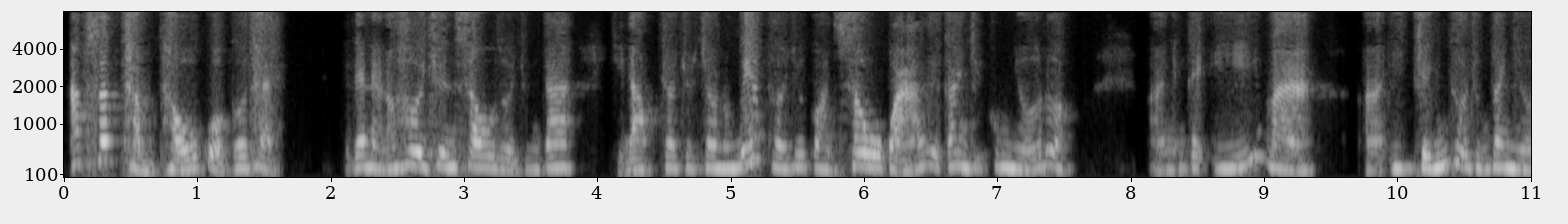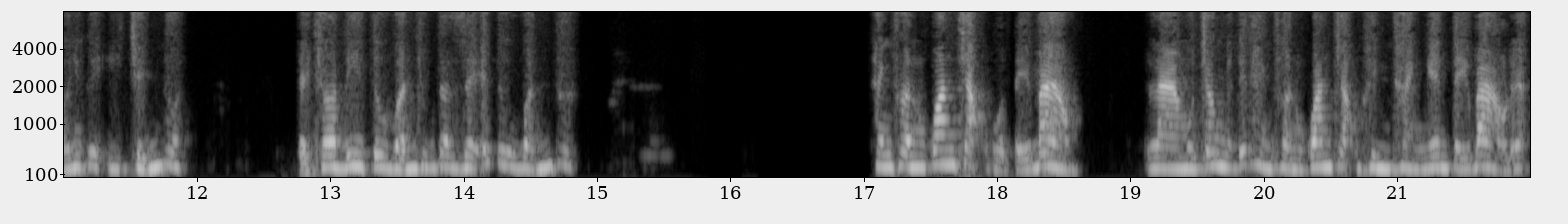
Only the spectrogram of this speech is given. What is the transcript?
áp suất thẩm thấu của cơ thể. Thì cái này nó hơi chuyên sâu rồi chúng ta chỉ đọc cho cho cho nó biết thôi chứ còn sâu quá thì các anh chị không nhớ được à, những cái ý mà à, ý chính thôi chúng ta nhớ những cái ý chính thôi. Để cho đi tư vấn chúng ta dễ tư vấn thôi. Thành phần quan trọng của tế bào là một trong những cái thành phần quan trọng hình thành nên tế bào đấy ạ.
